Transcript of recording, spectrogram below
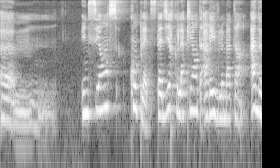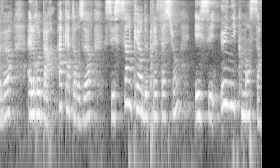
une séance complète. C'est-à-dire que la cliente arrive le matin à 9h, elle repart à 14h, c'est 5 heures de prestation et c'est uniquement ça.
